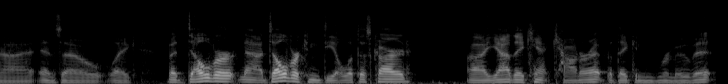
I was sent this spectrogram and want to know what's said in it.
Uh, and so like, but Delver now Delver can deal with this card. Uh, yeah, they can't counter it, but they can remove it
